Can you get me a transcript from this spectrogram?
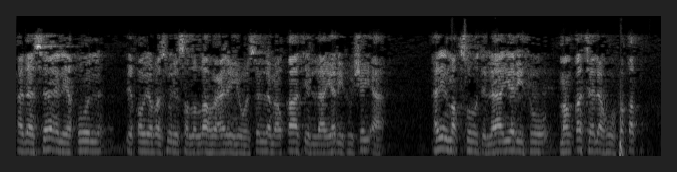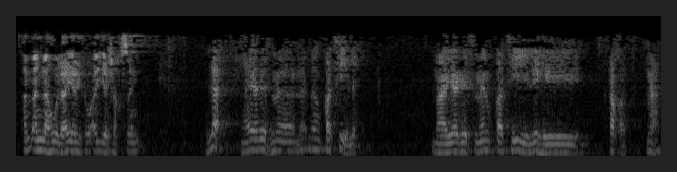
هذا سائل يقول في قول الرسول صلى الله عليه وسلم القاتل لا يرث شيئا. هل المقصود لا يرث من قتله فقط أم أنه لا يرث أي شخص؟ لا ما يرث من قتيله. ما يرث من قتيله. فقط. نعم.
